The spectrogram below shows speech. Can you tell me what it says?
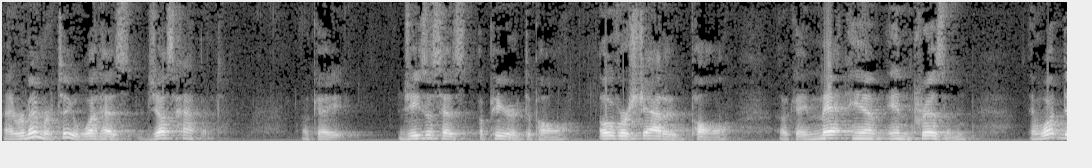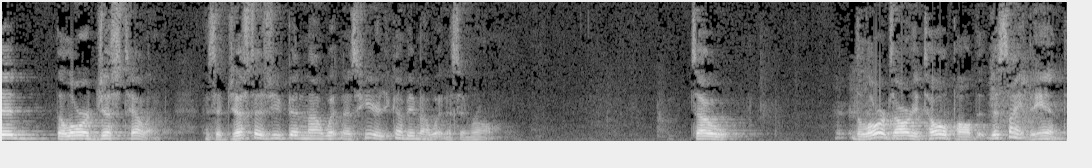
And remember too what has just happened. Okay, Jesus has appeared to Paul, overshadowed Paul, okay, met him in prison. And what did the Lord just tell him? He said, Just as you've been my witness here, you're going to be my witness in Rome. So the Lord's already told Paul that this ain't the end.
